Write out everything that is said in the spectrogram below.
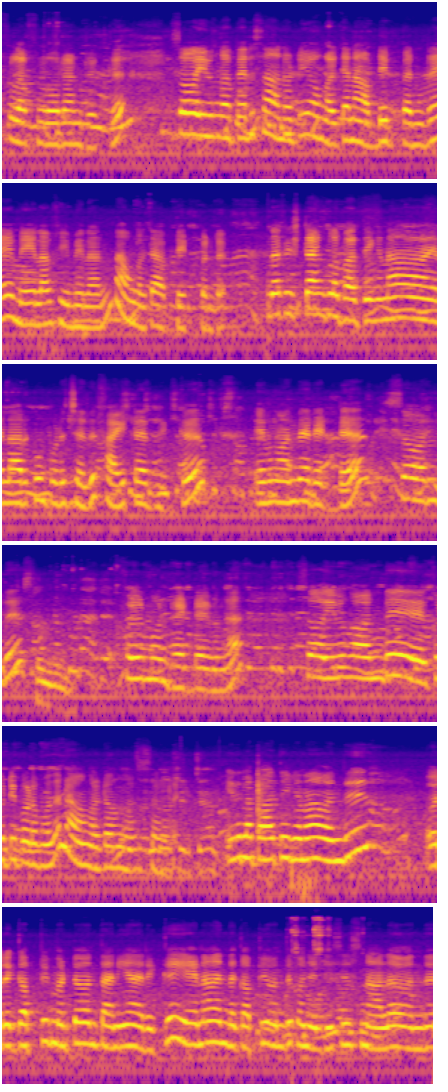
ஃபுல்லாக ஃப்ளோரான் இருக்குது ஸோ இவங்க பெருசானட்டையும் உங்கள்கிட்ட நான் அப்டேட் பண்ணுறேன் மேலாக ஃபீமேலான்னு நான் உங்கள்கிட்ட அப்டேட் பண்ணுறேன் இந்த ஃபிஷ் டேங்கில் பார்த்தீங்கன்னா எல்லாருக்கும் பிடிச்சது ஃபைட்டர் இருக்குது இவங்க வந்து ரெட்டு. ஸோ வந்து ஃபுல் மூன் ரெட்டு இவங்க. ஸோ இவங்க வந்து குட்டி போடும்போது நான் அவங்கள்ட்ட அவங்க சொல்கிறேன் இதில் பார்த்தீங்கன்னா வந்து ஒரு கப்பி மட்டும் தனியாக இருக்குது ஏன்னா இந்த கப்பி வந்து கொஞ்சம் டிசீஸ்னால வந்து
